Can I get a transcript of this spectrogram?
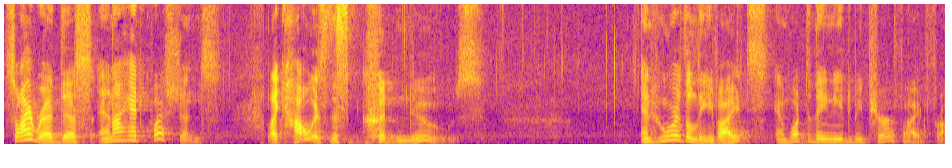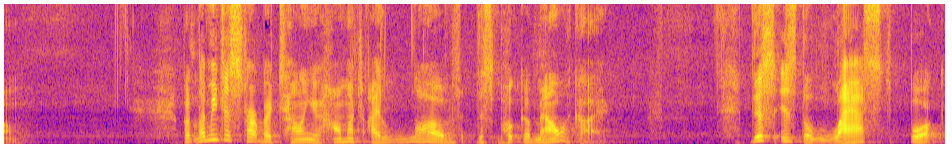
So I read this and I had questions. Like, how is this good news? And who are the Levites, and what do they need to be purified from? But let me just start by telling you how much I love this book of Malachi. This is the last book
